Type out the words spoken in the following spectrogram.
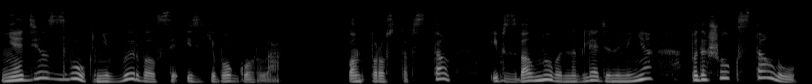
Ни один звук не вырвался из его горла. Он просто встал и, взволнованно глядя на меня, подошел к столу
